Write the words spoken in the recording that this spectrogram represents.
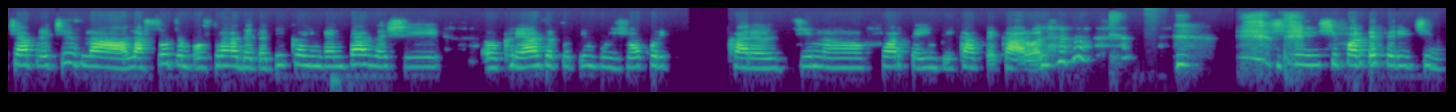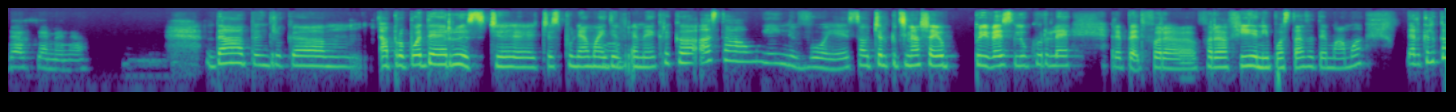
ce apreciez la, la soț în postura de tătică, inventează și uh, creează tot timpul jocuri care îl țin uh, foarte implicat pe Carol. și, și foarte fericit de asemenea. Da, pentru că, apropo de râs, ce, ce spuneam mai devreme, cred că asta au ei nevoie, sau cel puțin așa eu privesc lucrurile, repet, fără, fără a fi în ipostază de mamă, dar cred că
